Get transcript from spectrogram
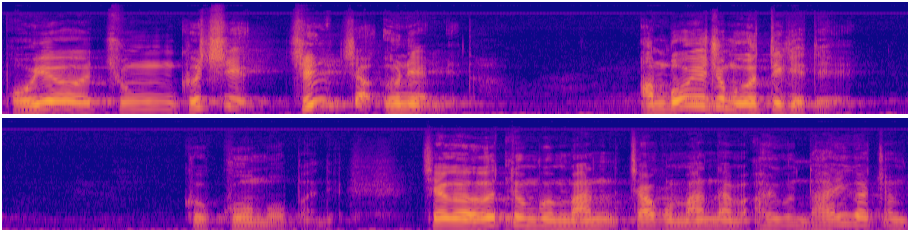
보여준 것이 진짜 은혜입니다. 안 보여주면 어떻게 돼? 그 구원 못 받네. 제가 어떤 분 만, 자꾸 만나면 아이고 나이가 좀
